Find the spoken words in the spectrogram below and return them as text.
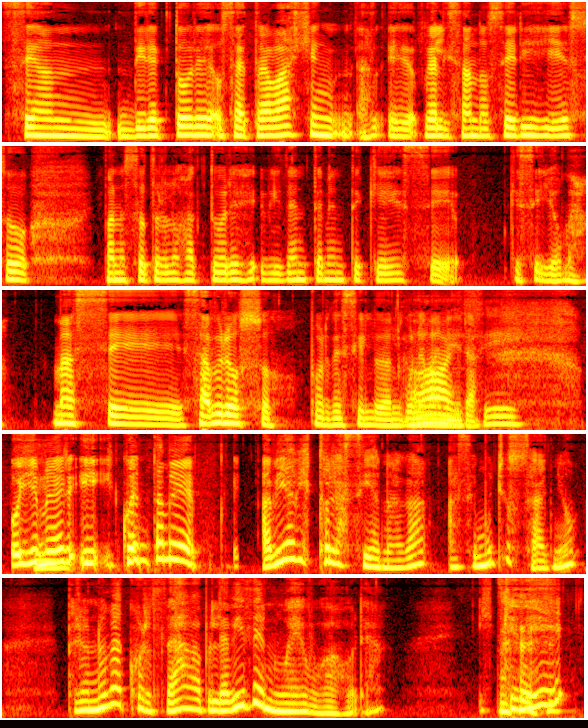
sean directores, o sea, trabajen eh, realizando series y eso para nosotros los actores, evidentemente que es, eh, qué sé yo, más, más eh, sabroso, por decirlo de alguna manera. Oye, Mer, y, cuéntame, había visto La Ciénaga hace muchos años, pero no me acordaba, la vi de nuevo ahora. Y quedé,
